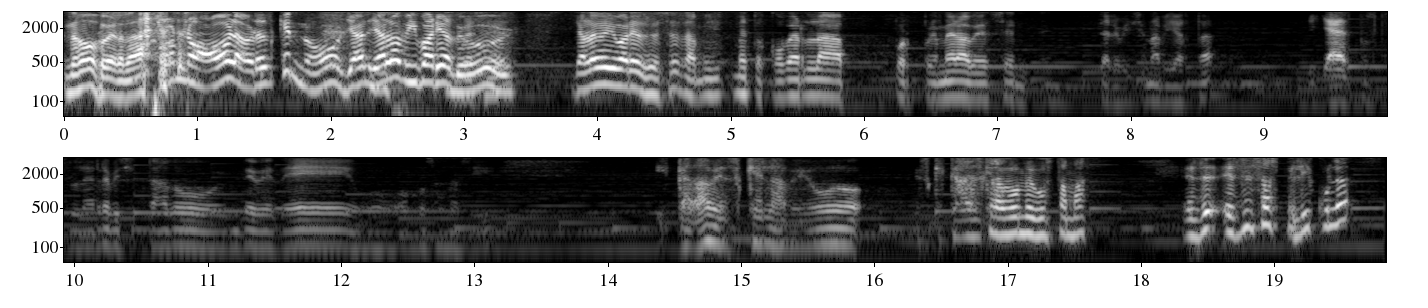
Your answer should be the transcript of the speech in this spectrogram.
No, ¿verdad? Yo no, la verdad es que no. Ya, ya la vi varias veces. Ya la vi varias veces. A mí me tocó verla por primera vez en, televisión abierta y ya después la he revisitado en DVD o, cosas así. Y cada vez que la veo, es que cada vez que la veo me gusta más. Es de, es de esas películas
